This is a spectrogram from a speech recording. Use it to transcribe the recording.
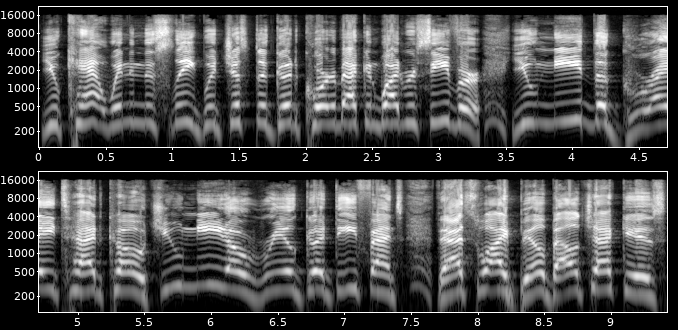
You can't win in this league with just a good quarterback and wide receiver. You need the great head coach. You need a real good defense. That's why Bill Belichick is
